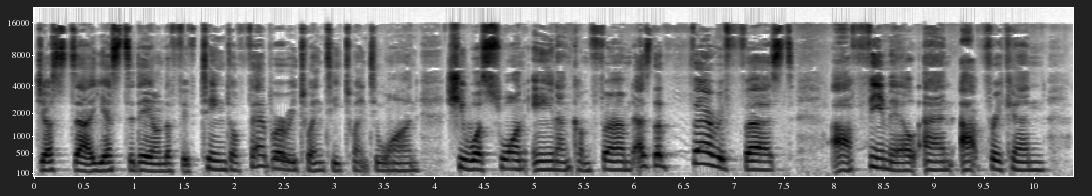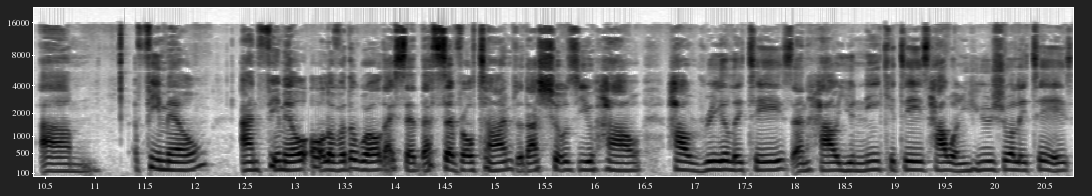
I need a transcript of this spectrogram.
Just uh, yesterday, on the 15th of February 2021, she was sworn in and confirmed as the very first uh, female and African um, female and female all over the world. I said that several times, but that shows you how how real it is and how unique it is, how unusual it is.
